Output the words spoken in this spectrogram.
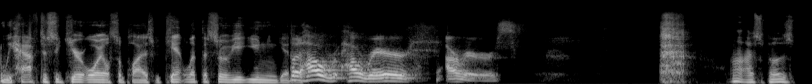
we have to secure oil supplies. We can't let the Soviet Union get. But how how rare are rare earths? Well, I suppose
